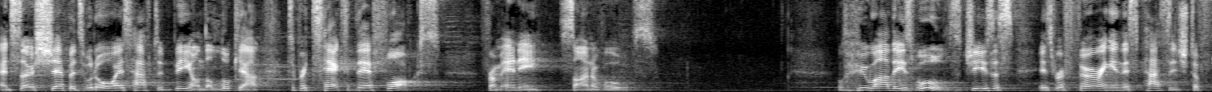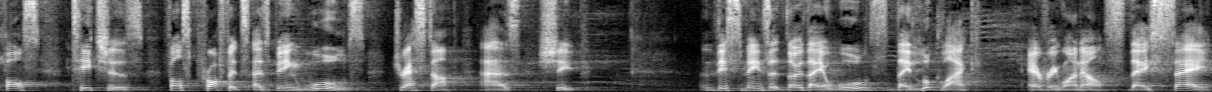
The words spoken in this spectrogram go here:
And so shepherds would always have to be on the lookout to protect their flocks from any sign of wolves. Well, who are these wolves? Jesus is referring in this passage to false teachers, false prophets, as being wolves dressed up as sheep. This means that though they are wolves, they look like everyone else. They say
